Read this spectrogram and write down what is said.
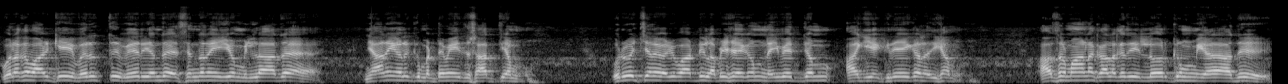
உலக வாழ்க்கையை வெறுத்து வேறு எந்த சிந்தனையும் இல்லாத ஞானிகளுக்கு மட்டுமே இது சாத்தியம். உருவச்சிலை வழிபாட்டில் அபிஷேகம் நைவேத்தியம் ஆகிய கிரியைகள் அதிகம். அவசரமான காலகதி எல்லோருக்கும் இயலாது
